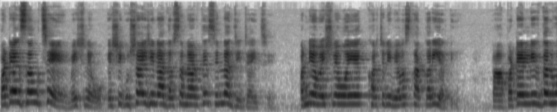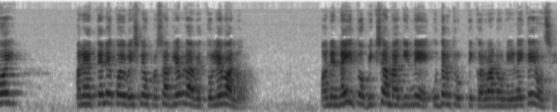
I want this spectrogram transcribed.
પટેલ સંઘ છે વૈષ્ણવો. એ શ્રી ગુસાઈજીના દર્શનાર્થે શ્રીનાથજી જાય છે. અન્ય વૈષ્ણવોએ ખર્ચની વ્યવસ્થા કરી હતી. પણ પટેલ નિર્ધન હોય અને તેને કોઈ વૈષ્ણવ પ્રસાદ લેવડાવે તો લેવાનો અને નહીં તો ભિક્ષા માગીને ઉદર તૃપ્તિ કરવાનો નિર્ણય કર્યો છે.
